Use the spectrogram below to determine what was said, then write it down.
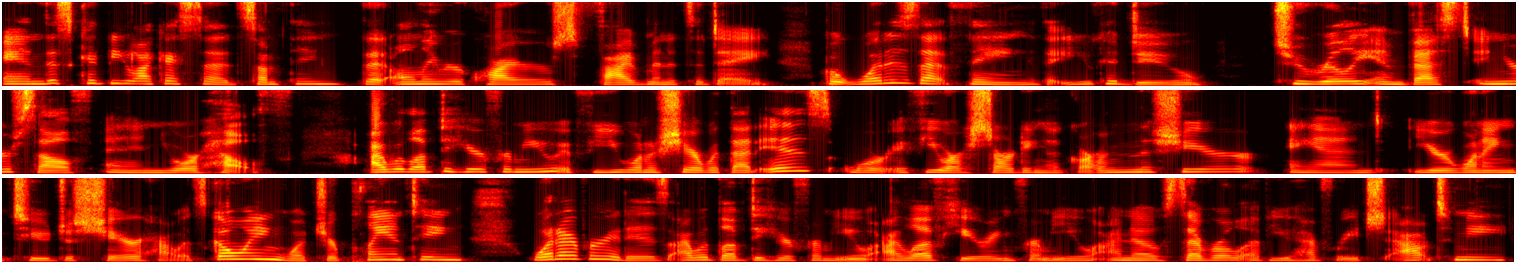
And this could be, like I said, something that only requires five minutes a day. But what is that thing that you could do to really invest in yourself and in your health? I would love to hear from you if you want to share what that is, or if you are starting a garden this year and you're wanting to just share how it's going, what you're planting, whatever it is. I would love to hear from you. I love hearing from you. I know several of you have reached out to me,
